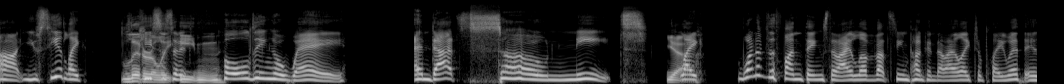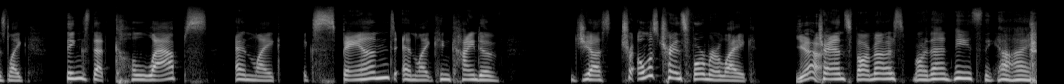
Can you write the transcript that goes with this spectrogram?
Uh, you see it like Literally pieces of it eaten. folding away, and that's so neat. Yeah. Like one of the fun things that I love about steampunk and that I like to play with is like things that collapse and like expand and like can kind of just tr- almost transformer like yeah. transformers more than meets the eye.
